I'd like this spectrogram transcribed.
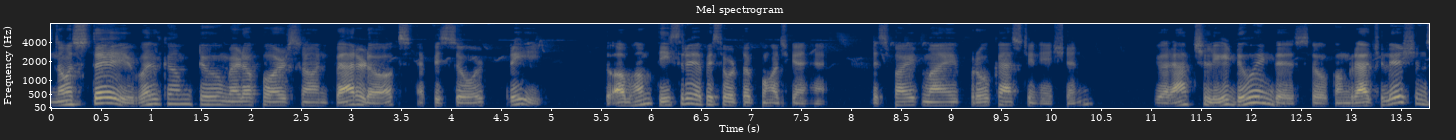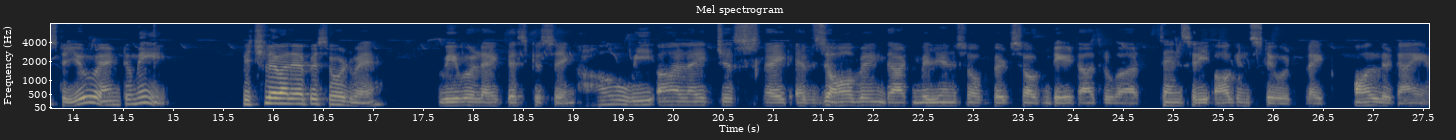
नमस्ते welcome to metaphors on paradox episode three तो अब हम तीसरे एपिसोड तक पहुँच गए हैं। Despite my procrastination you are actually doing this so congratulation to you and to me पिछले वाले एपिसोड में we were like discussing how we are like just like absorbing that millions of bits of data through our sensory organs like all the time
